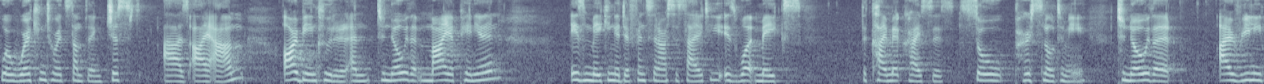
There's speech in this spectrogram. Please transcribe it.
who are working towards something just as I am, are being included. And to know that my opinion is making a difference in our society is what makes the climate crisis so personal to me to know that I really,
